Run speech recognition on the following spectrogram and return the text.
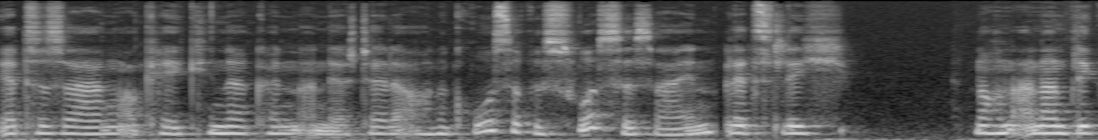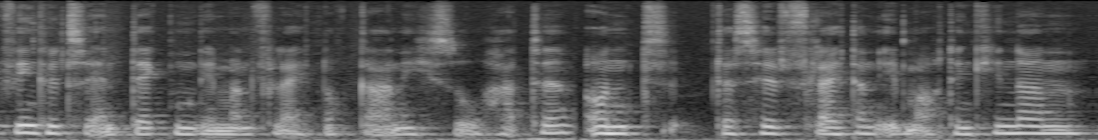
eher zu sagen, okay, Kinder können an der Stelle auch eine große Ressource sein, letztlich noch einen anderen Blickwinkel zu entdecken, den man vielleicht noch gar nicht so hatte. Und das hilft vielleicht dann eben auch den Kindern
